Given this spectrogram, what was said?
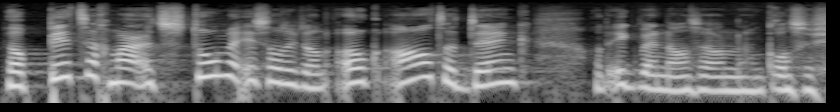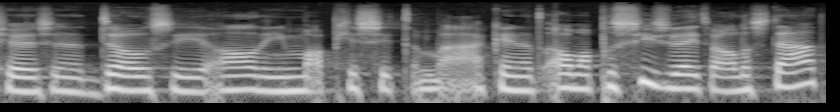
wel pittig. Maar het stomme is dat ik dan ook altijd denk... want ik ben dan zo'n conscientieuze doos... die al die mapjes zit te maken... en het allemaal precies weet waar alles staat...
